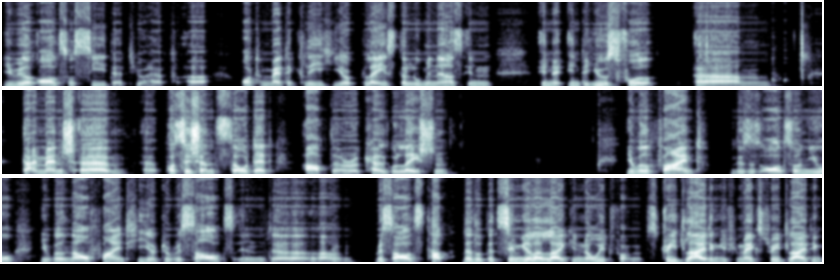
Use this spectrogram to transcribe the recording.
you will also see that you have uh, automatically here placed the luminaires in, in, in the useful um, dimension um, uh, positions so that after a calculation, you will find, this is also new, you will now find here the results in the um, results tab, a little bit similar like you know it from street lighting if you make street lighting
